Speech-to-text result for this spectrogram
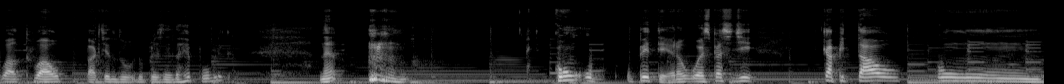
o atual partido do, do presidente da República, né, com o, o PT. Era uma espécie de capital com.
